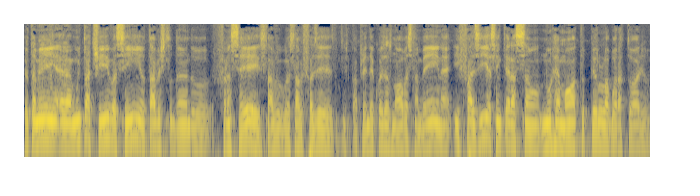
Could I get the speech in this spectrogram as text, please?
Eu também era muito ativo, assim, eu estava estudando francês, tava, gostava de fazer, de aprender coisas novas também, né? E fazia essa interação no remoto, pelo laboratório,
